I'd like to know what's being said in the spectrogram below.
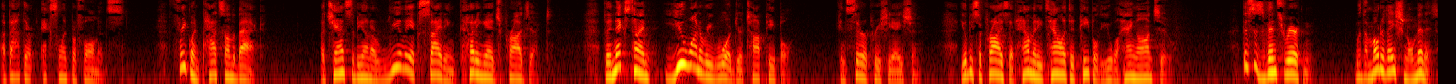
about their excellent performance, frequent pats on the back, a chance to be on a really exciting cutting edge project. The next time you want to reward your top people, consider appreciation. You'll be surprised at how many talented people you will hang on to. This is Vince Reardon with a Motivational Minute.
